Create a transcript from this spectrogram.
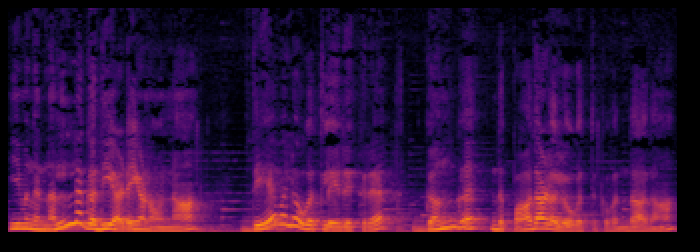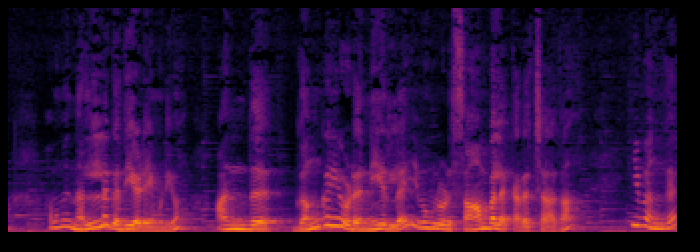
இவங்க நல்ல கதி அடையணும்னா தேவலோகத்தில் இருக்கிற கங்கை இந்த பாதாள லோகத்துக்கு வந்தாதான் அவங்க நல்ல கதி அடைய முடியும். அந்த கங்கையோட நீர்ல இவங்களோட சாம்பலை கரைச்சாதான் இவங்க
